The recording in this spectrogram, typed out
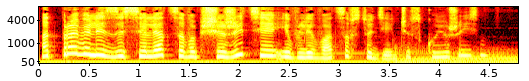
отправились заселяться в общежитие и вливаться в студенческую жизнь.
